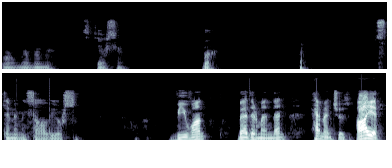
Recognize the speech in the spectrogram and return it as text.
olmamı mı istiyorsun? Bu. İstememi sağlıyorsun. We want better man'den hemen çöz. Hayır.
